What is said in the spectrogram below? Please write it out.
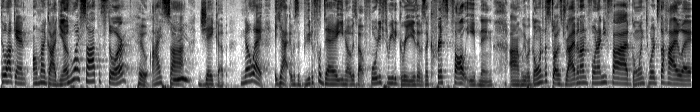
They walk in. Oh my God! You know who I saw at the store? Who I saw hmm. Jacob. No way. Yeah, it was a beautiful day. You know, it was about 43 degrees. It was a crisp fall evening. Um, we were going to the store. I was driving on 495, going towards the highway,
